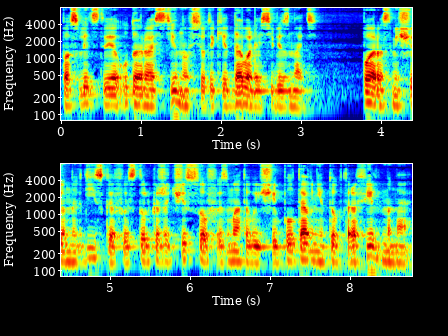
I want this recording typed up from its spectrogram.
последствия удара о стену все-таки давали о себе знать. Пара смещенных дисков и столько же часов изматывающей болтовни доктора Фельдмана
